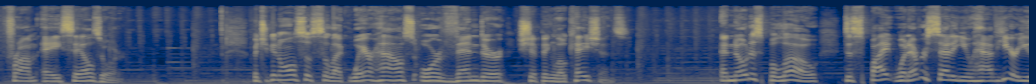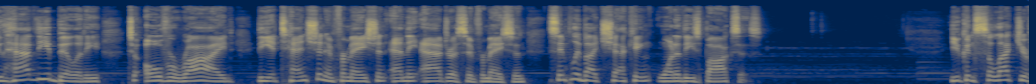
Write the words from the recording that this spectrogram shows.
from a sales order. But you can also select warehouse or vendor shipping locations. And notice below, despite whatever setting you have here, you have the ability to override the attention information and the address information simply by checking one of these boxes. You can select your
